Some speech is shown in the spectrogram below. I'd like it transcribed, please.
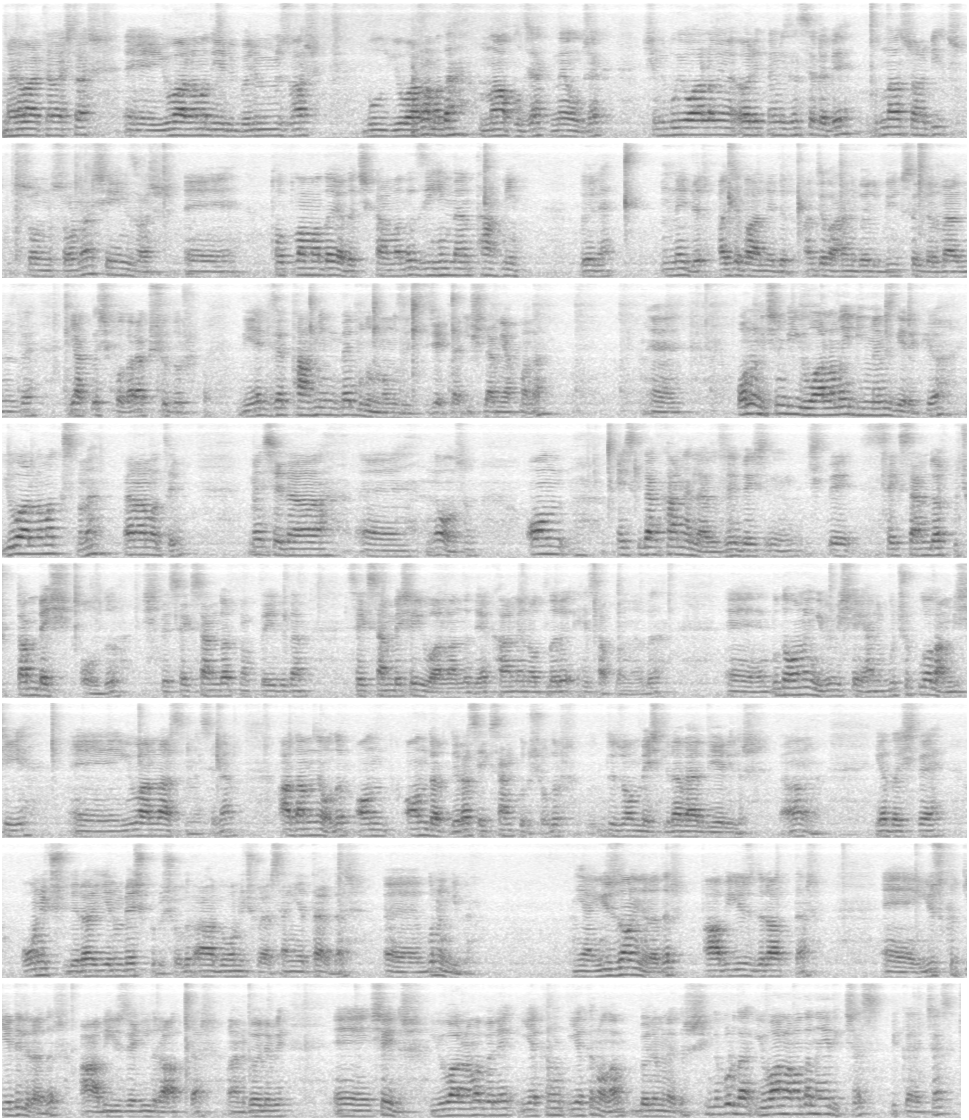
Merhaba arkadaşlar. Ee, yuvarlama diye bir bölümümüz var. Bu yuvarlamada ne yapılacak, ne olacak? Şimdi bu yuvarlamayı öğretmemizin sebebi bundan sonra bir sorunu sonra şeyimiz var. Ee, toplamada ya da çıkarmada zihinden tahmin böyle nedir, acaba nedir, acaba hani böyle büyük sayıları verdiğinizde yaklaşık olarak şudur diye bize tahminde bulunmamızı isteyecekler işlem yapmadan. Ee, onun için bir yuvarlamayı bilmemiz gerekiyor. Yuvarlama kısmını ben anlatayım. Mesela e, ne olsun? 10 eskiden karnelerde beş, işte 84.5'tan 5 oldu. İşte 84.7'den 85'e yuvarlandı diye karne notları hesaplanırdı. E, bu da onun gibi bir şey. Hani buçuklu olan bir şeyi e, yuvarlarsın mesela. Adam ne olur? 10, 14 lira 80 kuruş olur. Düz 15 lira ver diyebilir. Tamam mı? Ya da işte 13 lira 25 kuruş olur. Abi 13 versen yeter der. Ee, bunun gibi. Yani 110 liradır. Abi 100 lira at der. Ee, 147 liradır. Abi 150 lira at der. Yani böyle bir e, şeydir. Yuvarlama böyle yakın yakın olan bölümünedir. Şimdi burada yuvarlamada neye dikeceğiz? Dikkat edeceğiz.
